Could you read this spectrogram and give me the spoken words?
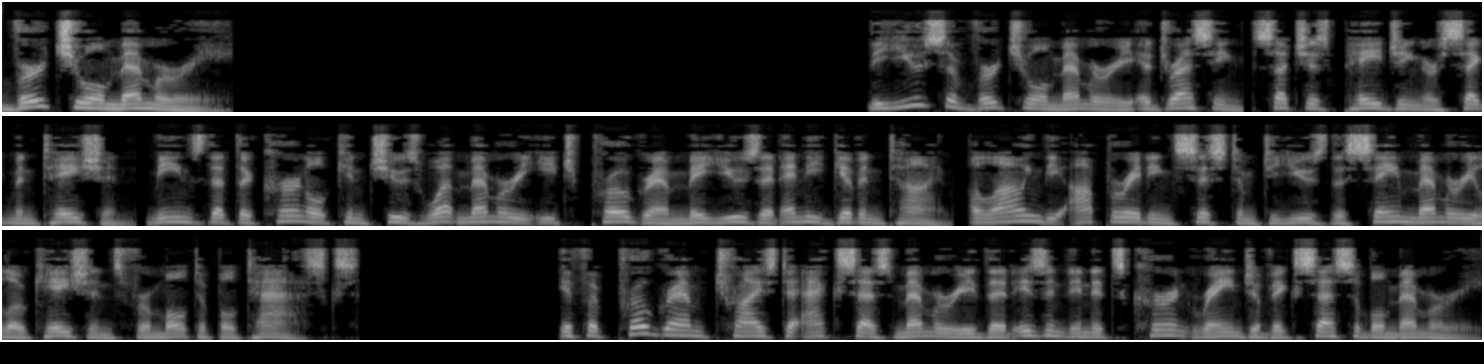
Virtual memory The use of virtual memory addressing such as paging or segmentation means that the kernel can choose what memory each program may use at any given time, allowing the operating system to use the same memory locations for multiple tasks. If a program tries to access memory that isn't in its current range of accessible memory,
